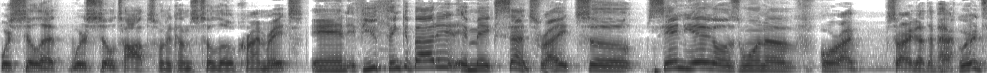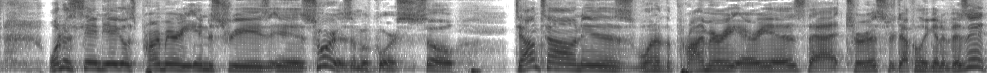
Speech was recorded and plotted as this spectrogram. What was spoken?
we're still at we're still tops when it comes to low crime rates. And if you think about it it makes sense right? So san diego is one of or i sorry i got that backwards. One of san diego's primary industries is tourism of course. So Downtown is one of the primary areas that tourists are definitely going to visit.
